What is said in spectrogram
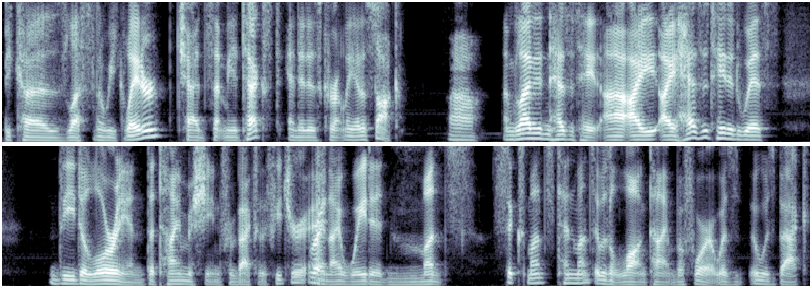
because less than a week later, Chad sent me a text and it is currently out of stock. Wow. I'm glad I didn't hesitate. I, I, I hesitated with the DeLorean, the time machine from Back to the Future, Right. and I waited months, six months, ten months. It was a long time before it was it was back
